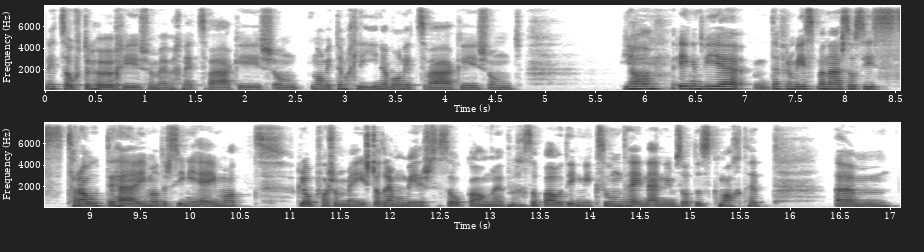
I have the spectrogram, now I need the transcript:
nicht so auf der Höhe ist, wenn man einfach nicht zu Weg ist und noch mit dem Kleinen, der nicht zu Weg ist und ja, irgendwie, dann vermisst man dann so sein traute Heim oder seine Heimat, ich glaube fast am meisten, oder auch mir ist es so gegangen, einfach mhm. sobald irgendwie Gesundheit nicht mehr so das gemacht hat, ähm,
